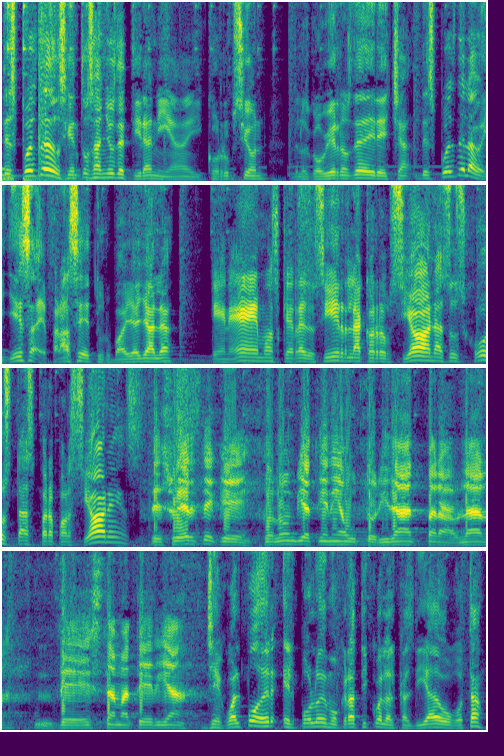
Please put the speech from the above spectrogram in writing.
Después de 200 años de tiranía y corrupción de los gobiernos de derecha, después de la belleza de frase de Turbay Ayala, tenemos que reducir la corrupción a sus justas proporciones. De suerte que Colombia tiene autoridad para hablar de esta materia. Llegó al poder el Polo Democrático a la alcaldía de Bogotá.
